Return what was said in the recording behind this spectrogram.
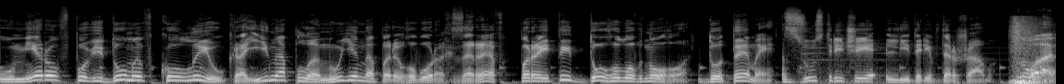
Умєров повідомив, коли Україна планує на переговорах з РФ перейти до головного до теми зустрічі лідерів держав. Ну а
